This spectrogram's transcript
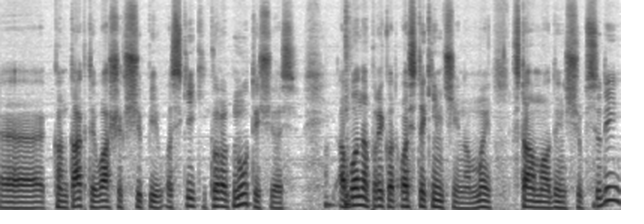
е, контакти ваших щупів, оскільки коротнути щось. Або, наприклад, ось таким чином ми ставимо один щуп сюди,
